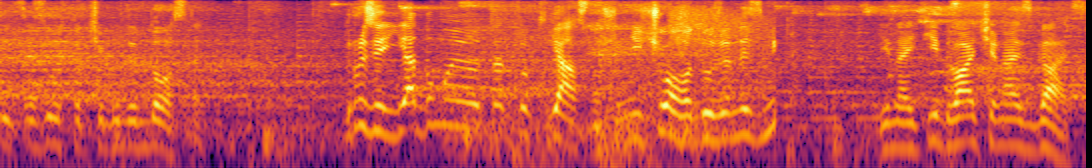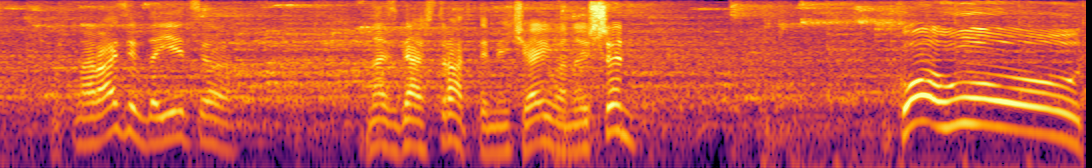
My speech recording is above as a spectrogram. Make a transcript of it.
емоцій зустрічі буде достатньо. Друзі, я думаю, тут ясно, що нічого дуже не змінить. І знайти два чи Найсгайс. От наразі вдається Nice Guys втратити м'яча Іванишин. Когут!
